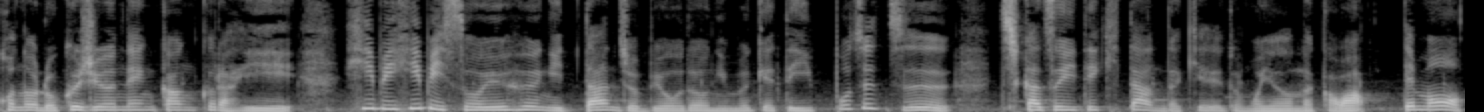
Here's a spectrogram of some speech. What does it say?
この60年間くらい日々日々そういうふうに男女平等に向けて一歩ずつ近づいてきたんだけれども世の中は。でも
